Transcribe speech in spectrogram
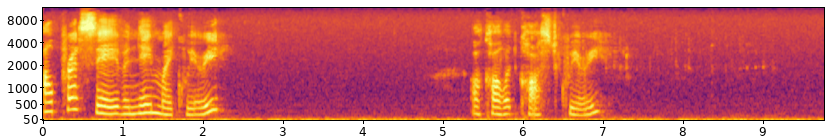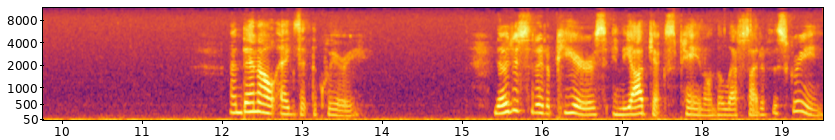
I'll press save and name my query. I'll call it cost query. And then I'll exit the query. Notice that it appears in the Objects pane on the left side of the screen.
